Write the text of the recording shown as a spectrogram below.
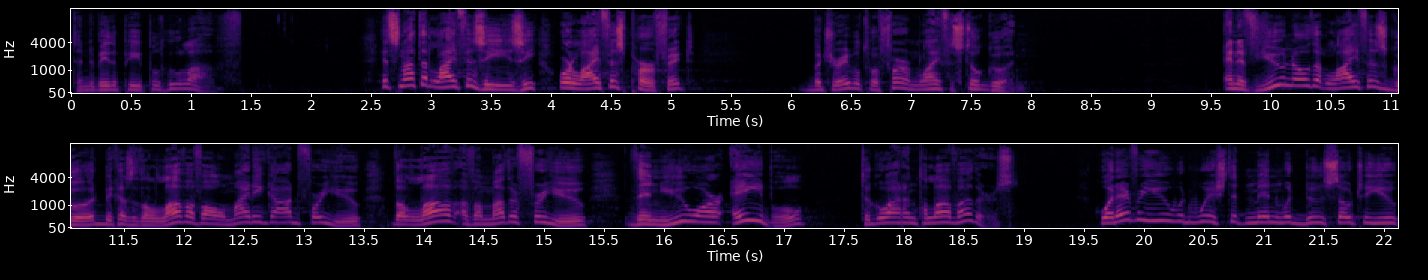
tend to be the people who love. It's not that life is easy or life is perfect, but you're able to affirm life is still good. And if you know that life is good because of the love of Almighty God for you, the love of a mother for you, then you are able to go out and to love others. Whatever you would wish that men would do so to you,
